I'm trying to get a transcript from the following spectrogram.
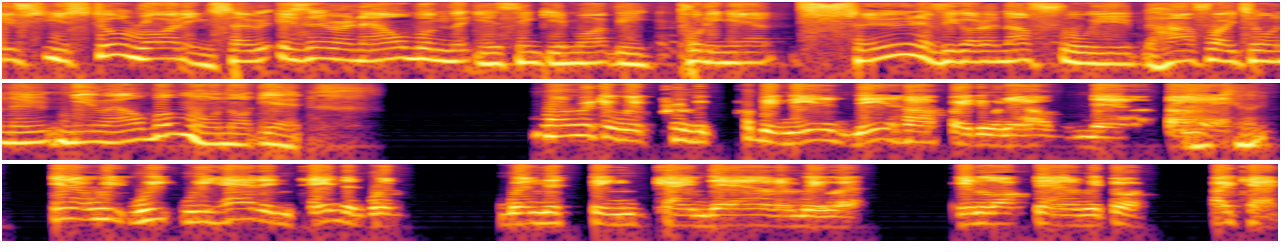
you've, you're still writing. So is there an album that you think you might be putting out soon? Have you got enough, or you halfway to a new new album, or not yet? Well, I reckon we're probably, probably near near halfway to an album now. Uh, Okay. you know, we, we, we had intended when when this thing came down and we were in lockdown, we thought, okay,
